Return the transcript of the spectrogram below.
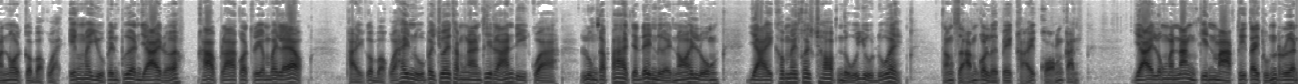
มโนดก็บอกว่า เอ็งไม่อยู่เป็นเพื่อนยายเหรอ ข้าวปลาก็เตรียมไว้แล้ว ไผ่ก็บอกว่าให้หนูไปช่วยทำงานที่ร้านดีกว่า ลุงกับป้าจะได้เหนื่อยน้อยลง ยายเขาไม่ค่อยชอบหนูอยู่ด้วย ทั้งสามก็เลยไปขายของกัน ยายลงมานั่งกินหมากที่ใต้ถุนเรือน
